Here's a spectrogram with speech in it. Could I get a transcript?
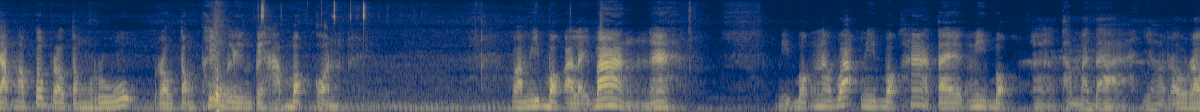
จับมาปุ๊บเราต้องรู้ เราต้องเพ่งเล็งไปหาบอกก่อน ว่ามีบอกอะไรบ้างนะ มีบอกนวะมีบอกห้าแตกมีบอกอธรรมดาอย่างเราเรา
